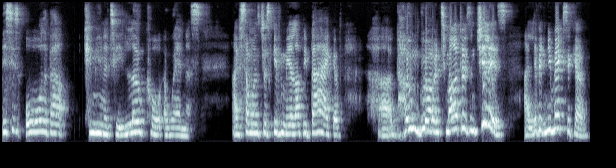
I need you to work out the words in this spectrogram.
This is all about community, local awareness. I've someone's just given me a lovely bag of uh, homegrown tomatoes and chilies. I live in New Mexico.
